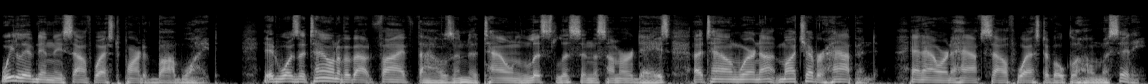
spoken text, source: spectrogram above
We lived in the southwest part of Bob White. It was a town of about 5,000, a town listless in the summer days, a town where not much ever happened, an hour and a half southwest of Oklahoma City.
